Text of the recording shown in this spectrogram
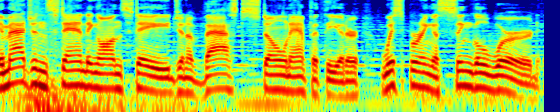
Imagine standing on stage in a vast stone amphitheater, whispering a single word,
